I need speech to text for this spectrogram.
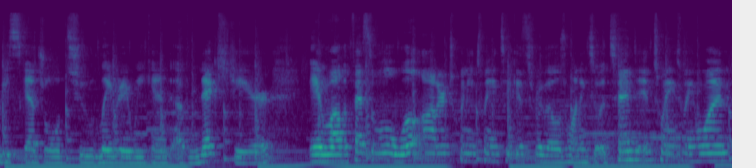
rescheduled to Labor Day weekend of next year. And while the festival will honor 2020 tickets for those wanting to attend in 2021,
